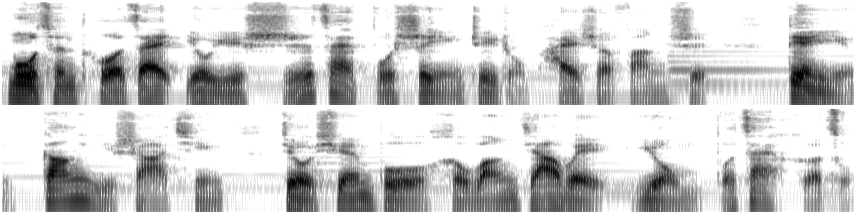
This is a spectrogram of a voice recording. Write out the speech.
木村拓哉由于实在不适应这种拍摄方式，电影刚一杀青。就宣布和王家卫永不再合作，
